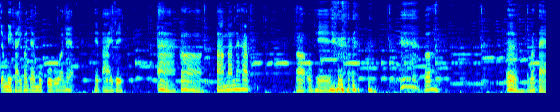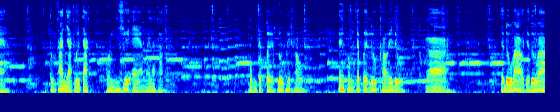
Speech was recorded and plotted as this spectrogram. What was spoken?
จะมีใครเข้าใจบุกกูวะเนี่ยเหตุตายสิ อ่า ก็ตามนั้นนะครับ ก็โอเค เออ เออ ว่าแต่ ทุกท่านอยากรู้จักคนที่ชื่อแอร์ไหมล่ะครับ ผมจะเปิดรูปให้เขา เอ้ยผมจะเปิดรูปเขาให้ดู อ่าจะดูเปล่าจะดูเปล่า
